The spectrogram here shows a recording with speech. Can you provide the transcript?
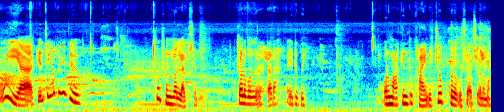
ওই খেলছে কেউ দেখেছ? খুব সুন্দর লাগছে। চলো বন্ধুরা, টাটা। এইটুকুই। ওর মা কিন্তু খায়নি। চুপ করে বসে আছে ওর মা।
